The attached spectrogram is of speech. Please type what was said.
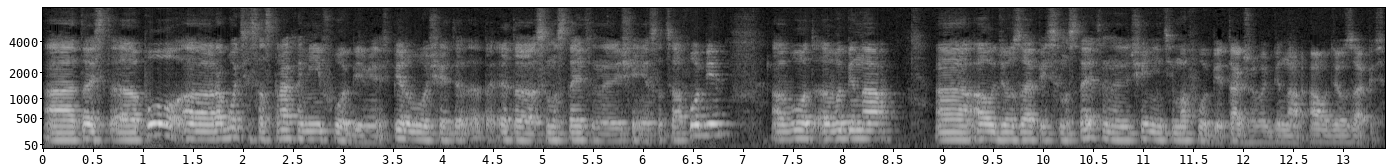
То есть по работе со страхами и фобиями. В первую очередь это, самостоятельное лечение социофобии. Вот, э, вебинар, аудиозапись, самостоятельное лечение интимофобии, также вебинар, аудиозапись.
